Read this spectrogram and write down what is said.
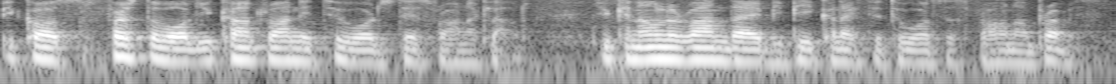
because first of all, you can't run it towards the S4HANA cloud. You can only run the IBP connected towards S4HANA on premise.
